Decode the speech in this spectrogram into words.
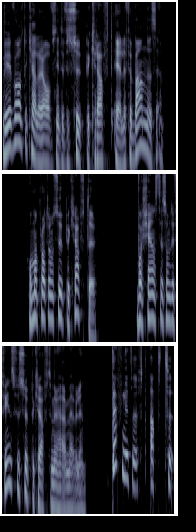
Vi har valt att kalla det avsnittet för superkraft eller förbannelse. Om man pratar om superkrafter, vad känns det som det finns för superkrafter med det här, Mevelin? Definitivt att typ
